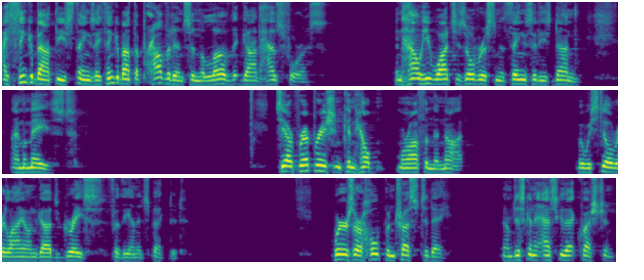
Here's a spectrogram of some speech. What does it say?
I think about these things, I think about the providence and the love that God has for us and how he watches over us and the things that he's done. I'm amazed. See, our preparation can help more often than not, but we still rely on God's grace for the unexpected. Where's our hope and trust today? I'm just going to ask you that question.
